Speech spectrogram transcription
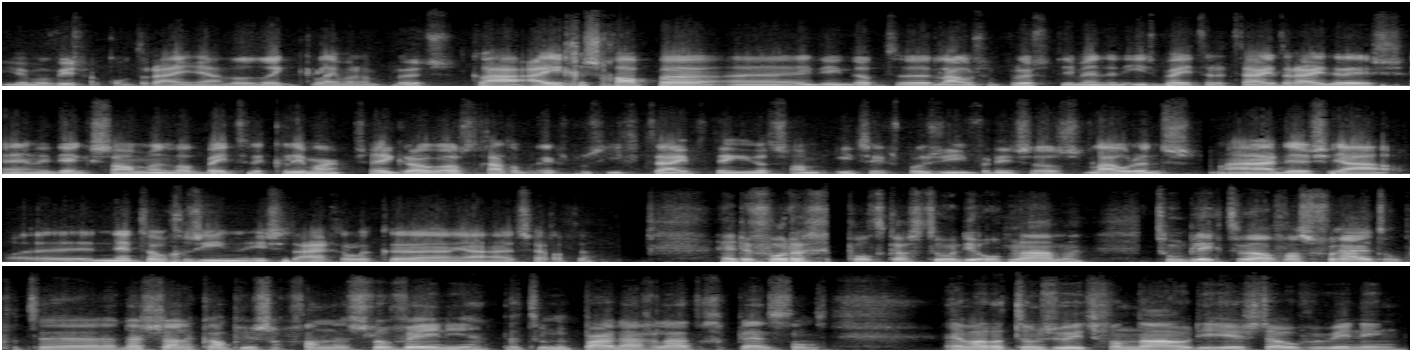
Jumbo-Visma komt rijden, ja, dat is denk ik alleen maar een plus. Qua eigenschappen, uh, ik denk dat uh, Lauze Plus op dit moment een iets betere tijdrijder is. En ik denk Sam een wat betere klimmer. Zeker ook als het gaat om explosiviteit, denk ik dat Sam iets explosiever is als Laurens. Maar dus ja, netto gezien is het eigenlijk ja, hetzelfde. De vorige podcast toen we die opnamen, toen blikten we alvast vooruit op het uh, nationale kampioenschap van uh, Slovenië. Dat toen een paar dagen later gepland stond. En we hadden toen zoiets van, nou, die eerste overwinning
